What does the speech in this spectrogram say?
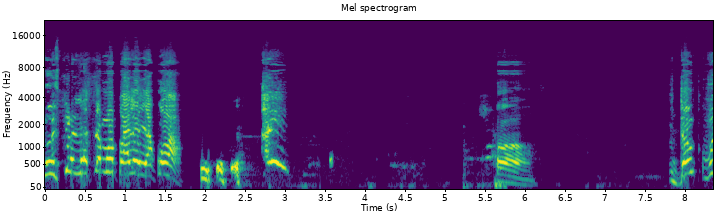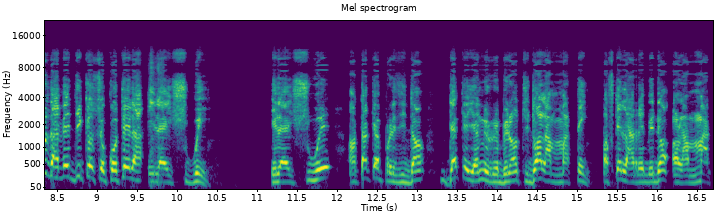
monsieur, laissez-moi parler, il y a quoi? Aïe. Oh. Donc, vous avez dit que ce côté-là, il a échoué. Il a échoué en tant que président. Dès qu'il y a une rébellion, tu dois la mater. Parce que la rébellion, on la mate.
